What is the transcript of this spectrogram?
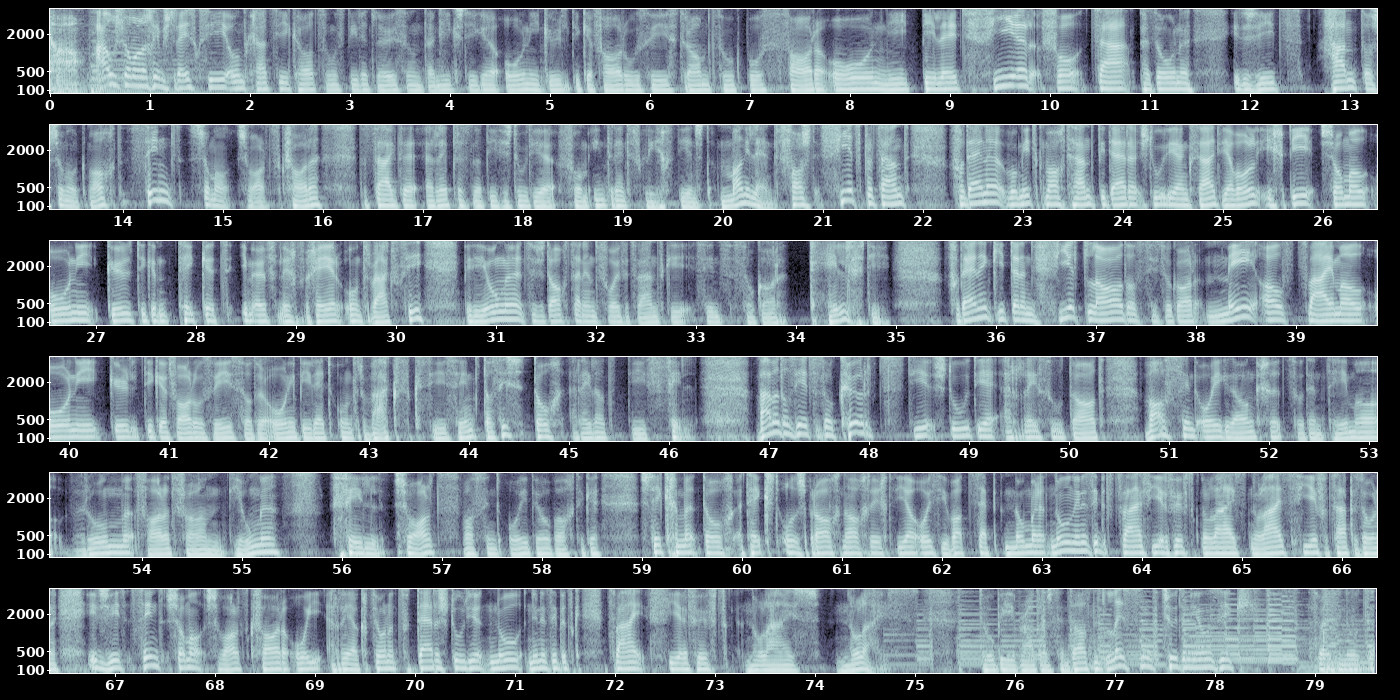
Auch schon mal ein bisschen im Stress gewesen und keine Zeit gehabt, um das Billett zu lösen und dann eingestiegen ohne gültigen Fahrausweis, Tram, Zug, Bus fahren ohne Billett. Vier von zehn Personen in der Schweiz haben das schon mal gemacht, sind schon mal schwarz gefahren. Das zeigt eine repräsentative Studie vom Internetvergleichsdienst Moneyland. Fast 40 Prozent von denen, die mitgemacht haben bei dieser Studie, haben gesagt, jawohl, ich bin schon mal ohne gültigem Ticket im öffentlichen Verkehr unterwegs gewesen. Bei den Jungen zwischen 18 und 25 sind es sogar Hälfte. Von denen gibt er ein Viertel an, dass sie sogar mehr als zweimal ohne gültigen Fahrausweis oder ohne Billett unterwegs sind. Das ist doch relativ viel. Wenn man das jetzt so hört, die Studienresultate, was sind eure Gedanken zu dem Thema? Warum fahren vor allem die Jungen viel schwarz. Was sind eure Beobachtungen? Schicken wir doch eine Text- oder Sprachnachricht via unsere WhatsApp-Nummer 079 54 01 01. Vier von zehn Personen in der Schweiz sind schon mal schwarz gefahren. Eure Reaktionen zu dieser Studie 079 254 01 01. Doobie Brothers sind das mit Listen to the Music. 12 Minuten.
